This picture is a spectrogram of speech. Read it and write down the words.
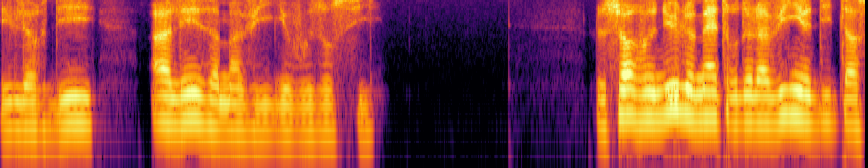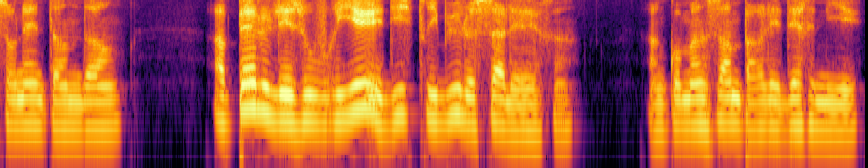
Il leur dit, Allez à ma vigne vous aussi. Le soir venu, le maître de la vigne dit à son intendant, Appelle les ouvriers et distribue le salaire, en commençant par les derniers,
